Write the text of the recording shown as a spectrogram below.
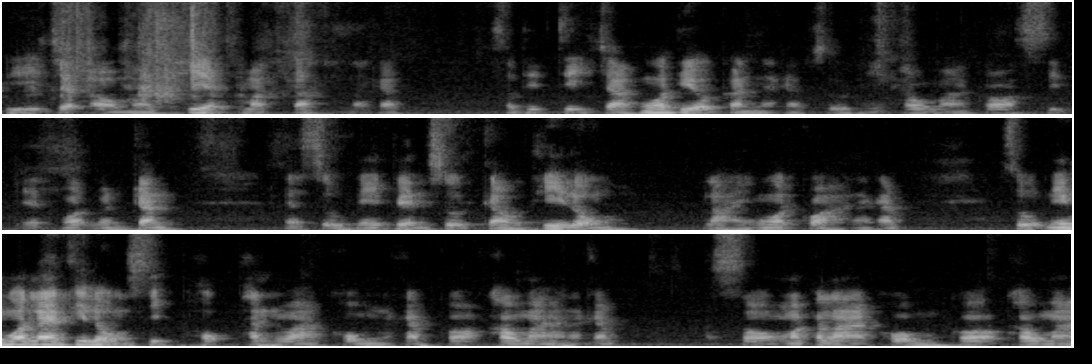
ที่จะเอามาเทียบมาตัดนะครับ สถิติจากงวดเดียวกันนะครับ สูตรนี้เข้ามาก็11งวดเหมือนกัน แต่สูตรนี้เป็นสูตรเก่าที่ลงหลายงวดกว่านะครับ สูตรนี้งวดแรกที่ลง 16 ธันวาคมนะครับ ก็เข้ามานะครับ 2 มกราคมก็เข้ามา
